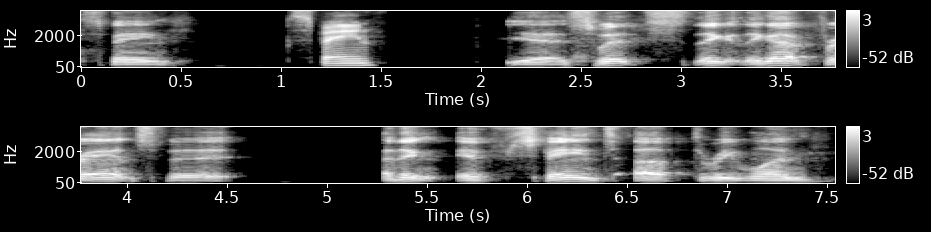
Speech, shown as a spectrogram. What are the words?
Spain, Spain. Yeah, Swiss. They they got France, but I think if Spain's up 3 1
